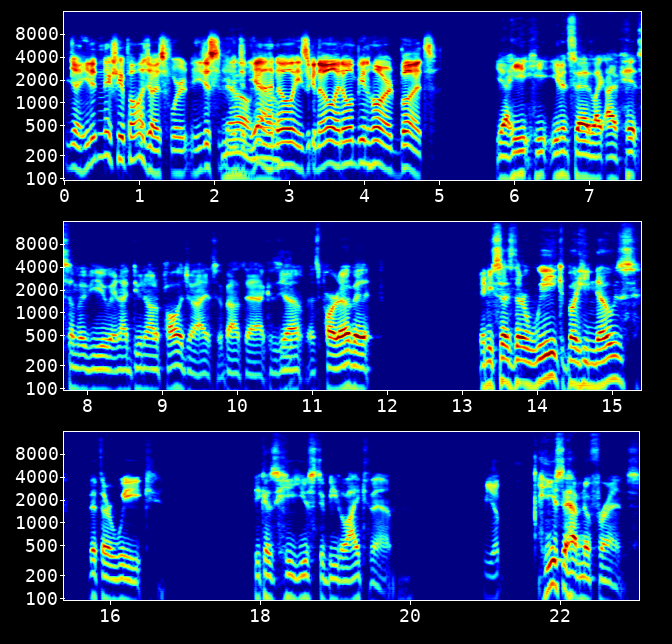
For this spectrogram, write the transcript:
Yeah, he didn't actually apologize for it. He just No, mentioned, "Yeah, I know." He's like, "No, I know I'm being hard, but Yeah, he he even said like I've hit some of you, and I do not apologize about that because yeah, that's part of it. And he says they're weak, but he knows that they're weak because he used to be like them. yep, He used to have no friends.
